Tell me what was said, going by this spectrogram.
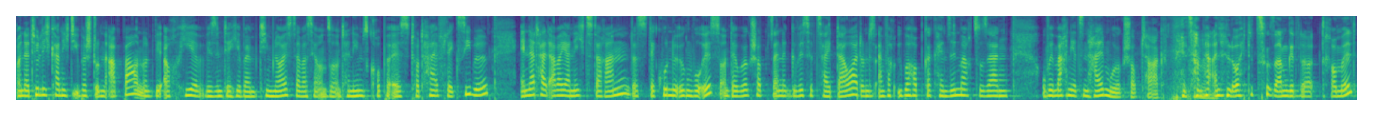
Und natürlich kann ich die Überstunden abbauen und wir auch hier, wir sind ja hier beim Team Neuster, was ja unsere Unternehmensgruppe ist, total flexibel. Ändert halt aber ja nichts daran, dass der Kunde irgendwo ist und der Workshop seine gewisse Zeit dauert und es einfach überhaupt gar keinen Sinn macht zu sagen, oh, wir machen jetzt einen halben Workshop-Tag. Jetzt haben wir alle Leute zusammengetrommelt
